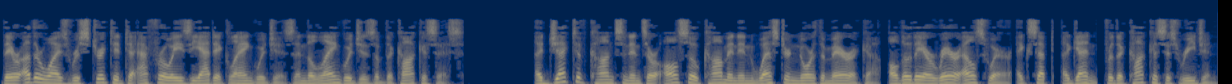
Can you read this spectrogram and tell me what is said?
they are otherwise restricted to Afroasiatic languages and the languages of the Caucasus. Ejective consonants are also common in western North America, although they are rare elsewhere except, again, for the Caucasus region,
